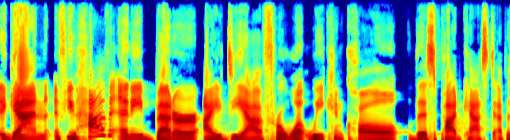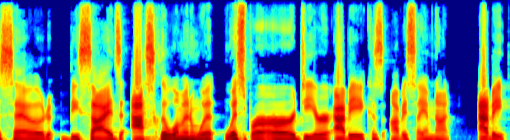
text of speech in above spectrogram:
again, if you have any better idea for what we can call this podcast episode besides Ask the Woman Wh- Whisperer Dear Abby, because obviously I'm not Abby,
